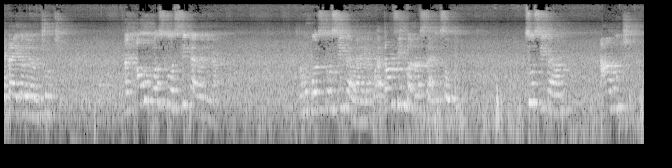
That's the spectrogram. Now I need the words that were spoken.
આ ટ્રાય કરી લેવાનું છૂટ અને અમુક વસ્તુઓ સ્વીકારવાની રાખો. અમુક વસ્તુઓ સ્વીકારવાની રાખો. આ ત્રણ સિમ્પલ રસ્તા છે સૌથી. શું સ્વીકારવાનું? આવું છે.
